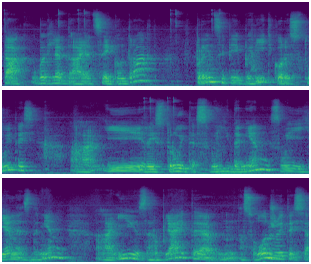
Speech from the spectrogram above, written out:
так виглядає цей контракт. В принципі, беріть, користуйтесь і реєструйте свої домени, свої ЄНС домени і заробляйте, насолоджуйтеся,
